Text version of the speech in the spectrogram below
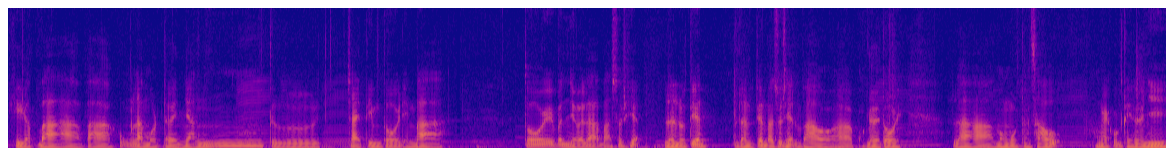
khi gặp bà và cũng là một lời nhắn từ trái tim tôi đến bà. Tôi vẫn nhớ là bà xuất hiện lần đầu tiên, lần đầu tiên bà xuất hiện vào uh, cuộc đời tôi là mùng 1 tháng 6, ngày quốc tế thiếu nhi.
